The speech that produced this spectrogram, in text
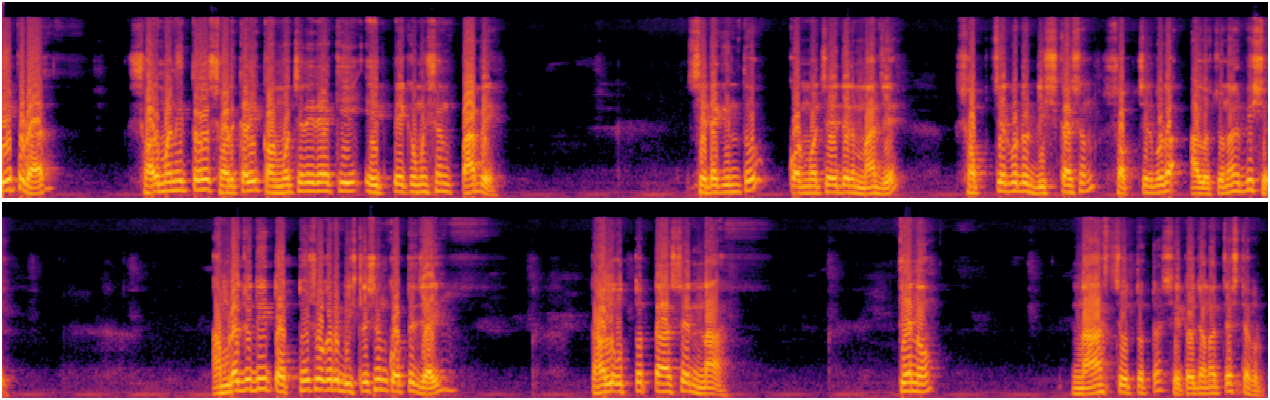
ত্রিপুরার সম্মানিত সরকারি কর্মচারীরা কি এইট পে কমিশন পাবে? সেটা কিন্তু কর্মচারীদের মাঝে সবচেয়ে বড় ডিসকাশন সবচেয়ে বড় আলোচনার বিষয়। আমরা যদি তথ্য সহকারে বিশ্লেষণ করতে যাই, তাহলে উত্তরটা আসে না। কেন? না আসছে উত্তরটা, সেটাও জানার চেষ্টা করব।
